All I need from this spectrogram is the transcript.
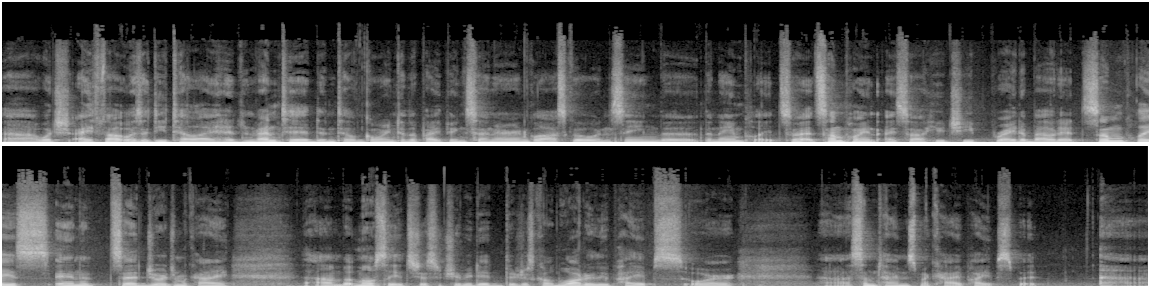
uh, which I thought was a detail I had invented until going to the piping center in Glasgow and seeing the the nameplate. So at some point I saw Hugh Cheape write about it someplace, and it said George Mackay, um, but mostly it's just attributed. They're just called Waterloo pipes or uh, sometimes Mackay pipes, but uh,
